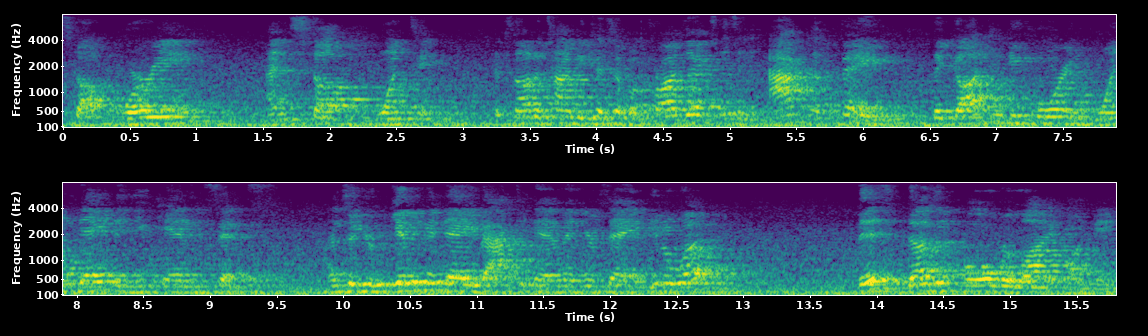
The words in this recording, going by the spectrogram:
stop worrying, and stop wanting. It's not a time to catch up on projects. It's an act of faith that God can do more in one day than you can in six. And so you're giving a day back to Him and you're saying, you know what? this doesn't all rely on me.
